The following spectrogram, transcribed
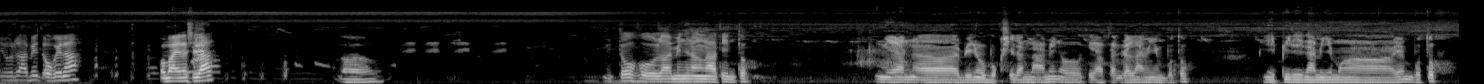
Yung rabbit, okay na? Kumain na sila? Ah. ito, hulamin na lang natin to. Ngayon, ah, binubuksilan namin o tinatanggal namin yung buto. Pinipili namin yung mga yan, buto.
